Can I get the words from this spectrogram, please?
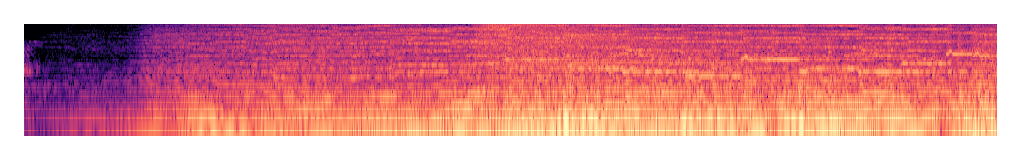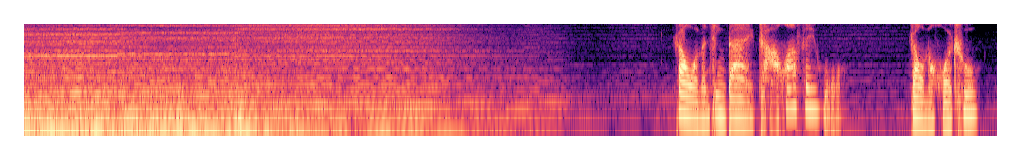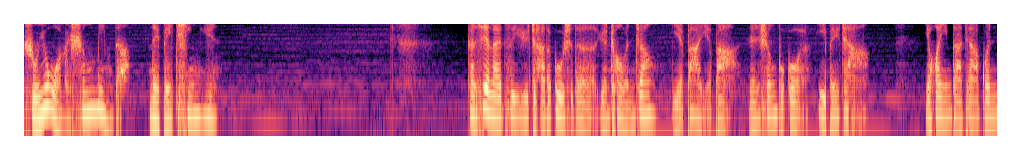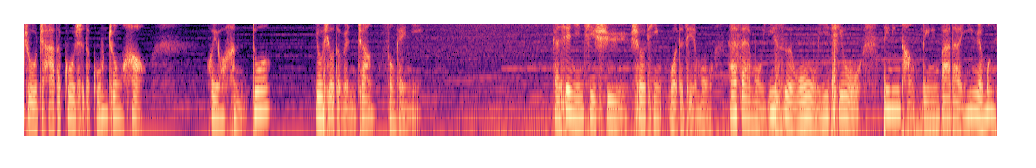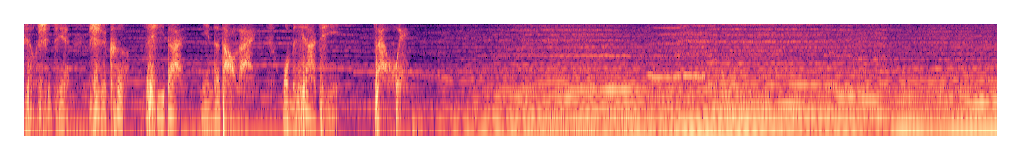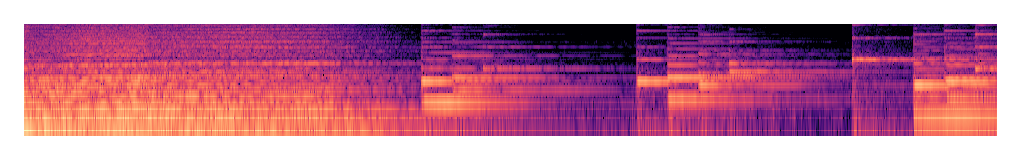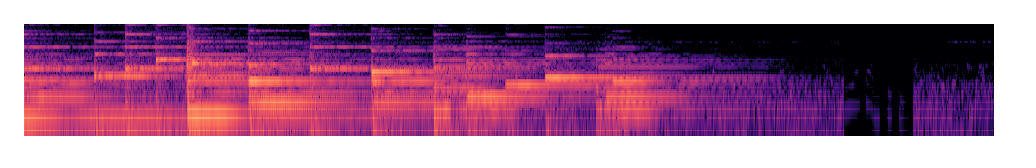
让我们静待茶花飞舞，让我们活出属于我们生命的那杯清韵。感谢来自于《茶的故事》的原创文章。也罢也罢，人生不过一杯茶。也欢迎大家关注《茶的故事》的公众号，会有很多优秀的文章送给你。感谢您继续收听我的节目 FM 一四五五一七五叮叮堂零零八的音乐梦想世界，时刻期待您的到来。我们下集再会。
